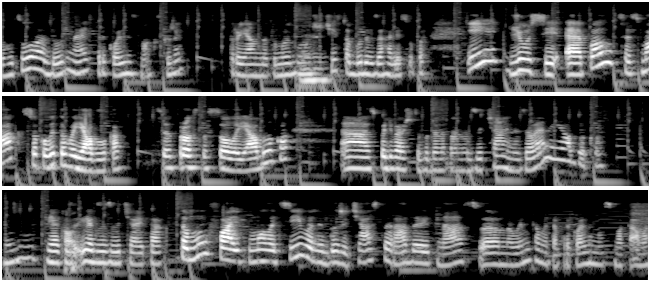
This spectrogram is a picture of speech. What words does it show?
Гуцула, дуже навіть прикольний смак. Скажи троянда, тому я думаю, що чиста буде взагалі супер. І Juicy Apple це смак соковитого яблука. Це просто соло яблуко. Сподіваюся, що це буде, напевно, звичайне зелене яблуко. Як, Так. як зазвичай, так. Тому Five молодці, вони дуже часто радують нас е, новинками та прикольними смаками.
